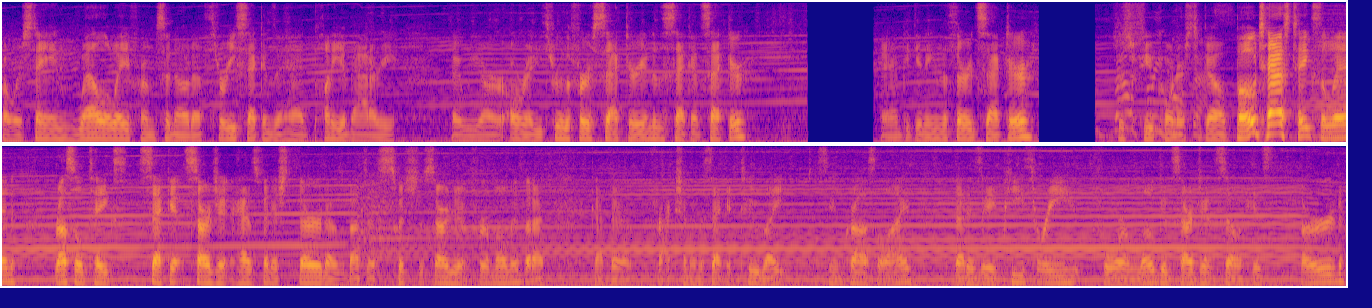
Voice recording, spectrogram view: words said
But we're staying well away from Tsunoda, three seconds ahead, plenty of battery. And we are already through the first sector into the second sector. And beginning the third sector. Just a few corners to go. Bottas takes the win. Russell takes second. Sargent has finished third. I was about to switch to Sargent for a moment, but I got the fraction of a second too late to see him cross the line. That is a P3 for Logan Sargent, so his third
